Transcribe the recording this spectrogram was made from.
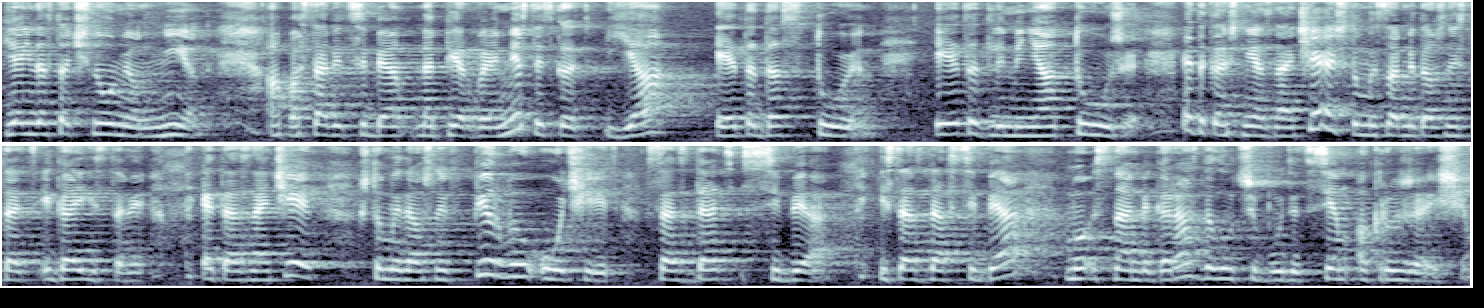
я недостаточно умен. Нет. А поставить себя на первое место и сказать, я это достоин, это для меня тоже. Это, конечно, не означает, что мы с вами должны стать эгоистами. Это означает, что мы должны в первую очередь создать себя. И создав себя, мы, с нами гораздо лучше будет всем окружающим.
